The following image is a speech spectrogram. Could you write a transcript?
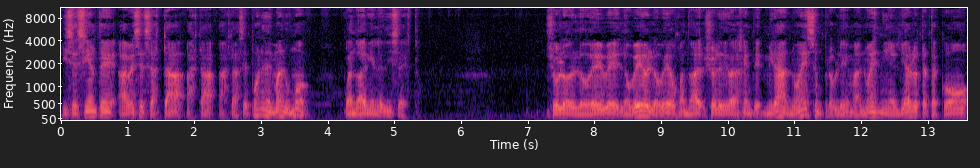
y se siente a veces hasta hasta hasta se pone de mal humor cuando alguien le dice esto. Yo lo, lo, lo veo y lo veo cuando yo le digo a la gente, mirá, no es un problema, no es ni el diablo te atacó,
